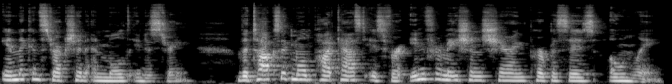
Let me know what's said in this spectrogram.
in the construction and mold industry. The Toxic Mold podcast is for information sharing purposes only.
